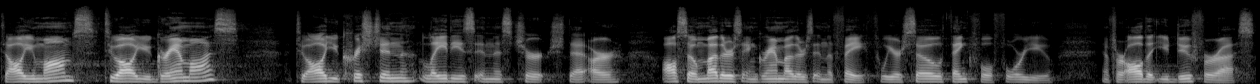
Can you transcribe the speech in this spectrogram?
to all you moms, to all you grandmas, to all you Christian ladies in this church that are also mothers and grandmothers in the faith. We are so thankful for you and for all that you do for us.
